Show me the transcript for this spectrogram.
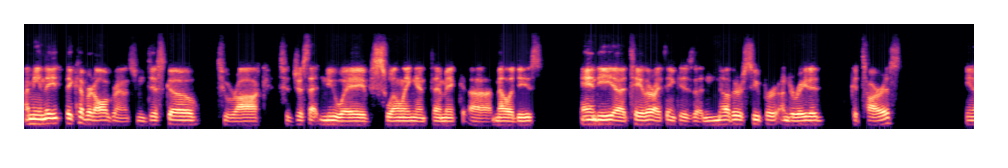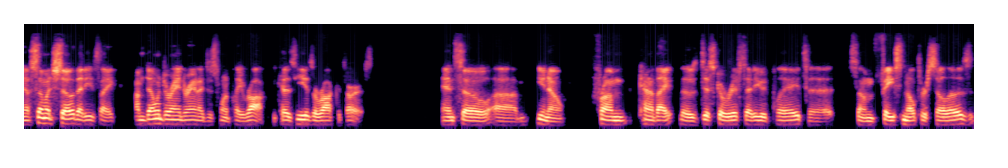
I mean, they they covered all grounds from disco to rock to just that new wave, swelling anthemic uh, melodies. Andy uh, Taylor, I think, is another super underrated guitarist. You know, so much so that he's like, I'm done with Duran Duran. I just want to play rock because he is a rock guitarist. And so, um, you know, from kind of like those disco riffs that he would play to some face melter solos,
